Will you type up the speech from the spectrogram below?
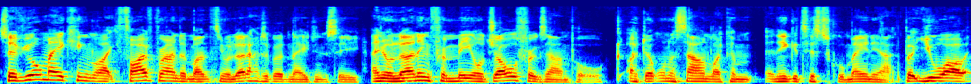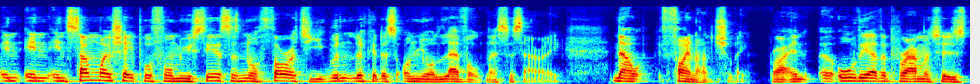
So if you're making like five grand a month and you're learning how to build an agency and you're learning from me or Joel, for example, I don't want to sound like I'm an egotistical maniac, but you are in, in, in some way, shape, or form, you see us as an authority. You wouldn't look at us on your level necessarily. Now, financially, right? And uh, all the other parameters,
